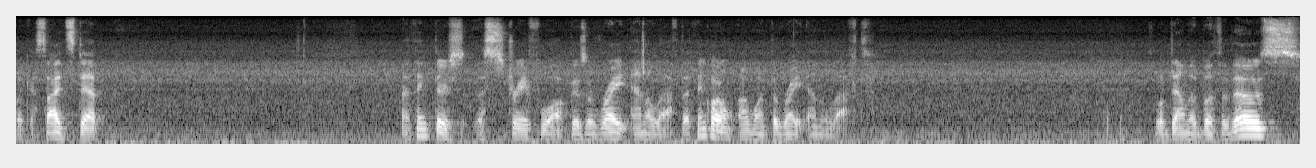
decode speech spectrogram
Like a side step. I think there's a strafe walk. There's a right and a left. I think I want the right and the left. So we'll download both of those.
